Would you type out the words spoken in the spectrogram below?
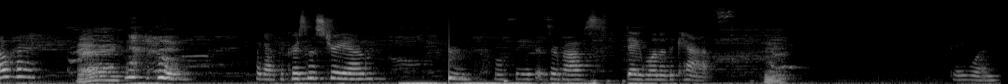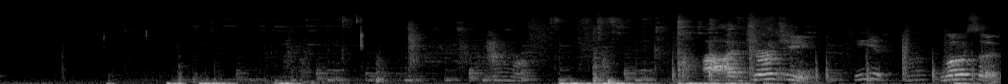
Oh, hey. Hey. I got the Christmas tree up. We'll see if it survives day one of the cats. Hmm. Day one. Ah, Georgie! You just. Mimosa!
